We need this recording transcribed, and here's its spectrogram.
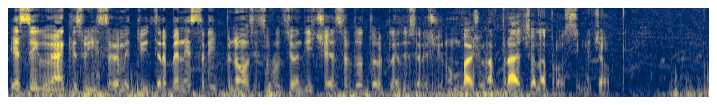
E seguimi anche su Instagram e Twitter Benessere Ipnosi, Soluzioni di CES del dottor Claudio Saracino. Un bacio, un abbraccio, alla prossima, ciao.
